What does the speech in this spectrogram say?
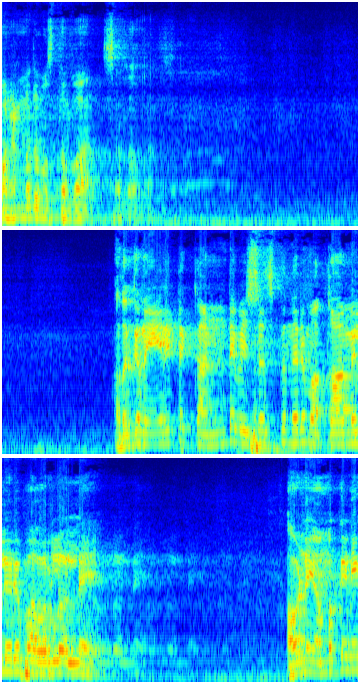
മുഹമ്മദ് മുസ്തഫ സല്ലാ അതൊക്കെ നേരിട്ട് കണ്ട് വിശ്വസിക്കുന്ന ഒരു മക്കാമിലൊരു പവറിലും അല്ലേ? അതുകൊണ്ട് നമുക്ക് ഇനി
